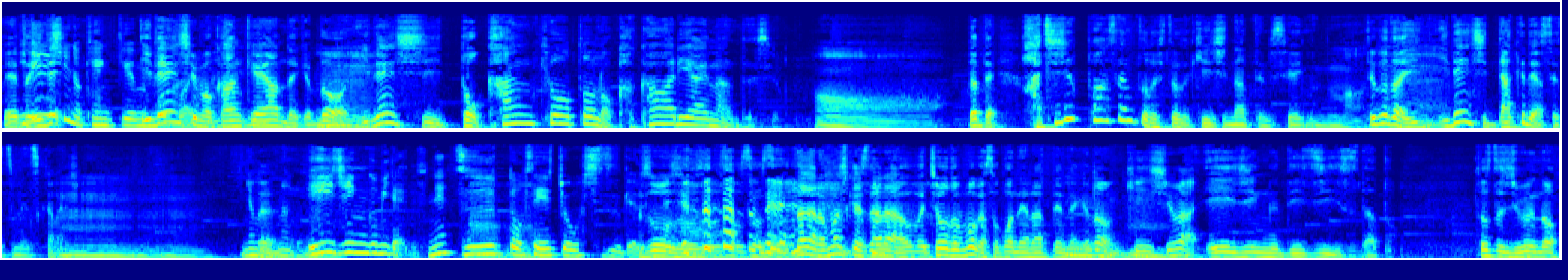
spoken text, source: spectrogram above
えー、と遺伝子の研究遺伝子も関係あるんだけど、うん、遺伝子と環境との関わり合いなんですよ。だって80%の人が近視になってるんですよ今。まあ、ということは遺伝子だけでは説明つかないでしょ。でもなんかエイジングみたいですね。ずっと成長し続ける。そうそうそうそうそうだからもしかしたらちょうど僕はそこ狙ってんだけど、近視は aging disease だとそうすると自分の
